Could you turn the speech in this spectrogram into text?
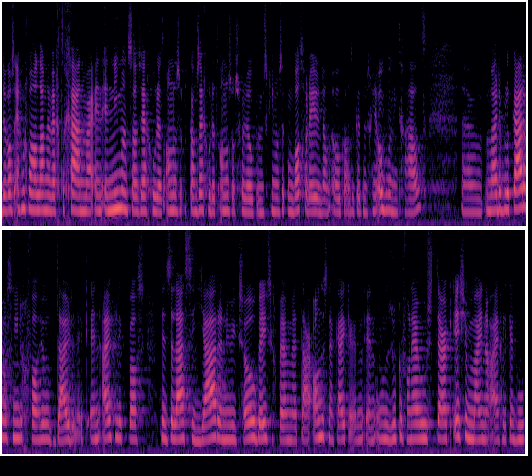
er was echt nog wel een lange weg te gaan. Maar, en, en niemand zou zeggen hoe dat anders, kan zeggen hoe dat anders was verlopen. Misschien was ik om wat voor reden dan ook, had ik het misschien ook wel niet gehaald. Ehm, maar de blokkade was in ieder geval heel duidelijk. En eigenlijk pas sinds de laatste jaren, nu ik zo bezig ben met daar anders naar kijken en, en onderzoeken van hoe sterk is je mind nou eigenlijk en hoe,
